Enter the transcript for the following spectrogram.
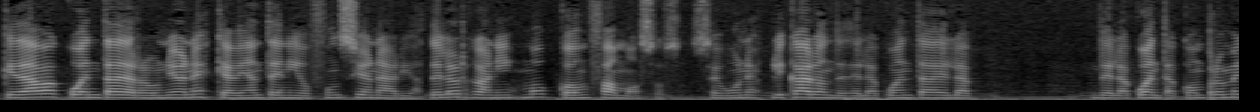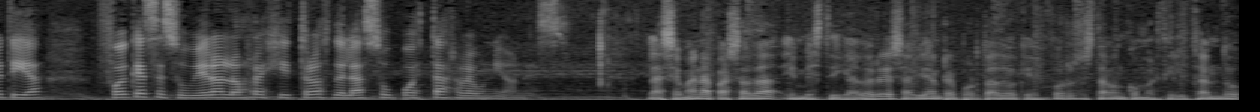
que daba cuenta de reuniones que habían tenido funcionarios del organismo con famosos. Según explicaron desde la cuenta de la, cuenta comprometida, fue que se subieron los registros de las supuestas reuniones. La semana pasada, investigadores habían reportado que en foros estaban comercializando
